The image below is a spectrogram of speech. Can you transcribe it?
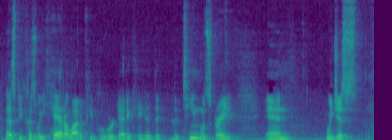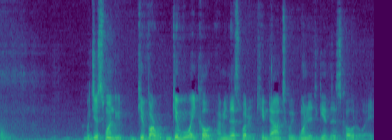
And that's because we had a lot of people who were dedicated. The, the team was great, and we just we just wanted to give our give away code. I mean, that's what it came down to. We wanted to give this code away.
